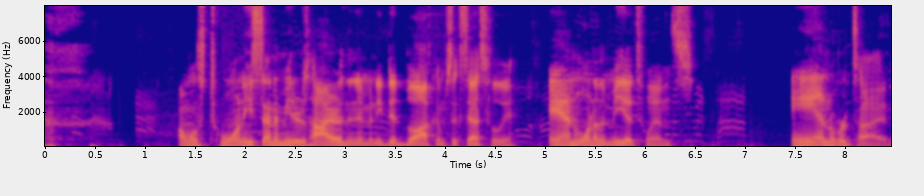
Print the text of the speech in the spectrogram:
Almost 20 centimeters higher than him, and he did block him successfully. And one of the Miya twins. And we're tied.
